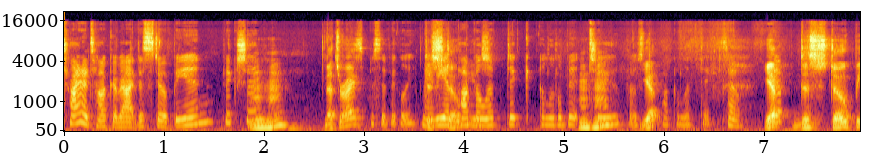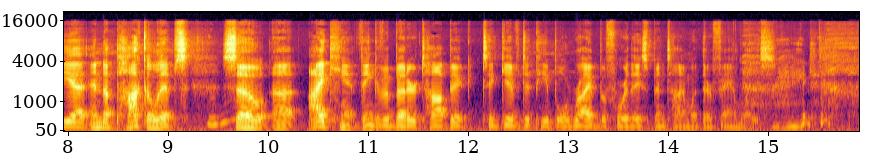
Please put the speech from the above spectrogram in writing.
try to talk about dystopian fiction That's right. specifically. Maybe Dystopias. apocalyptic a little bit too. Post apocalyptic. So, Yep, dystopia and apocalypse. So, uh, I can't think of a better topic to give to people right before they spend time with their families.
